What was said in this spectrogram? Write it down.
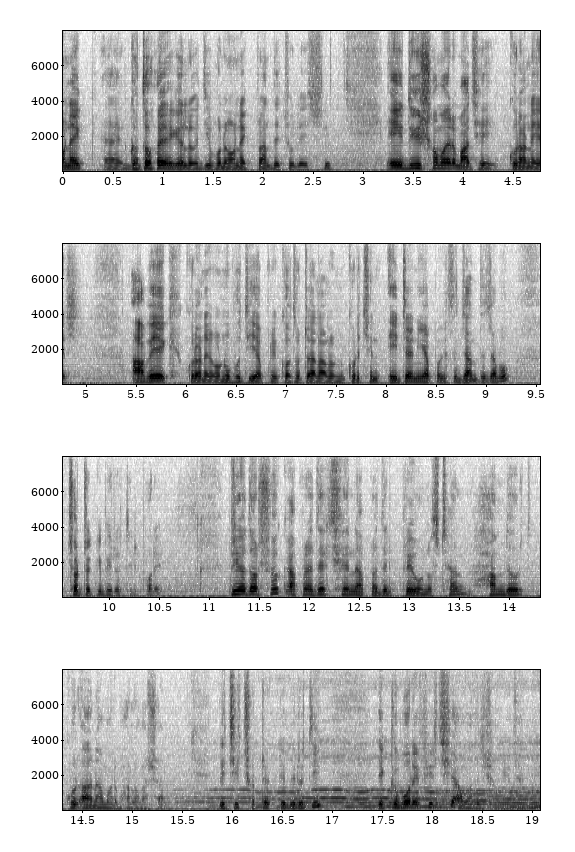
অনেক গত হয়ে গেল, জীবনে অনেক প্রান্তে চলে এসেছি। এই দুই সময়ের মাঝে কোরআনের আবেগ, কোরআনের অনুভূতি আপনি কতটা লালন করেছেন, এইটা নিয়ে আপনার কাছে জানতে যাব ছোট্ট একটি বিরতির পরে। প্রিয় দর্শক, আপনারা দেখছেন আপনাদের প্রিয় অনুষ্ঠান, হামদর্দ কুরআন আমার ভালোবাসা। নিচ্ছি ছোট্ট একটি বিরতি, একটু পরে ফিরছি আমাদের সঙ্গে থাকুন।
